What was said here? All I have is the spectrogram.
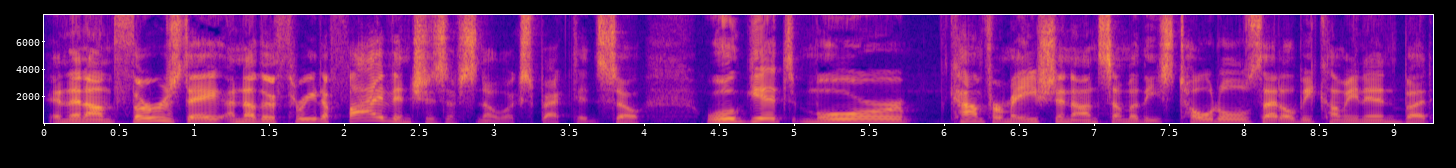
And then on Thursday, another 3 to 5 inches of snow expected. So we'll get more confirmation on some of these totals that'll be coming in, but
